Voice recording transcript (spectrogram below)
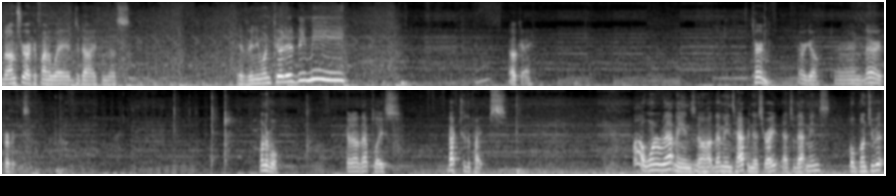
But I'm sure I could find a way to die from this. If anyone could, it'd be me. Okay. Turn. There we go. Turn. There. Perfect. Wonderful. Got out of that place. Back to the pipes. Oh, I wonder what that means. Uh, that means happiness, right? That's what that means? Whole bunch of it?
